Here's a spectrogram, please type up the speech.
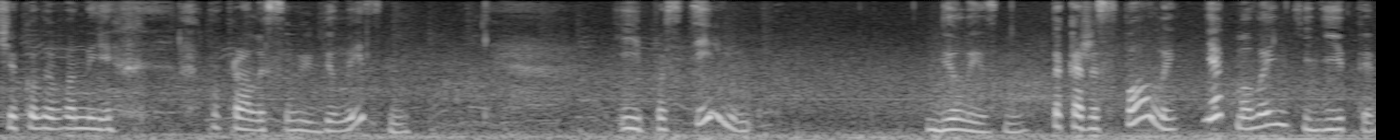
що коли вони попрали свою білизну і постільну білизну, то каже, спали як маленькі діти.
